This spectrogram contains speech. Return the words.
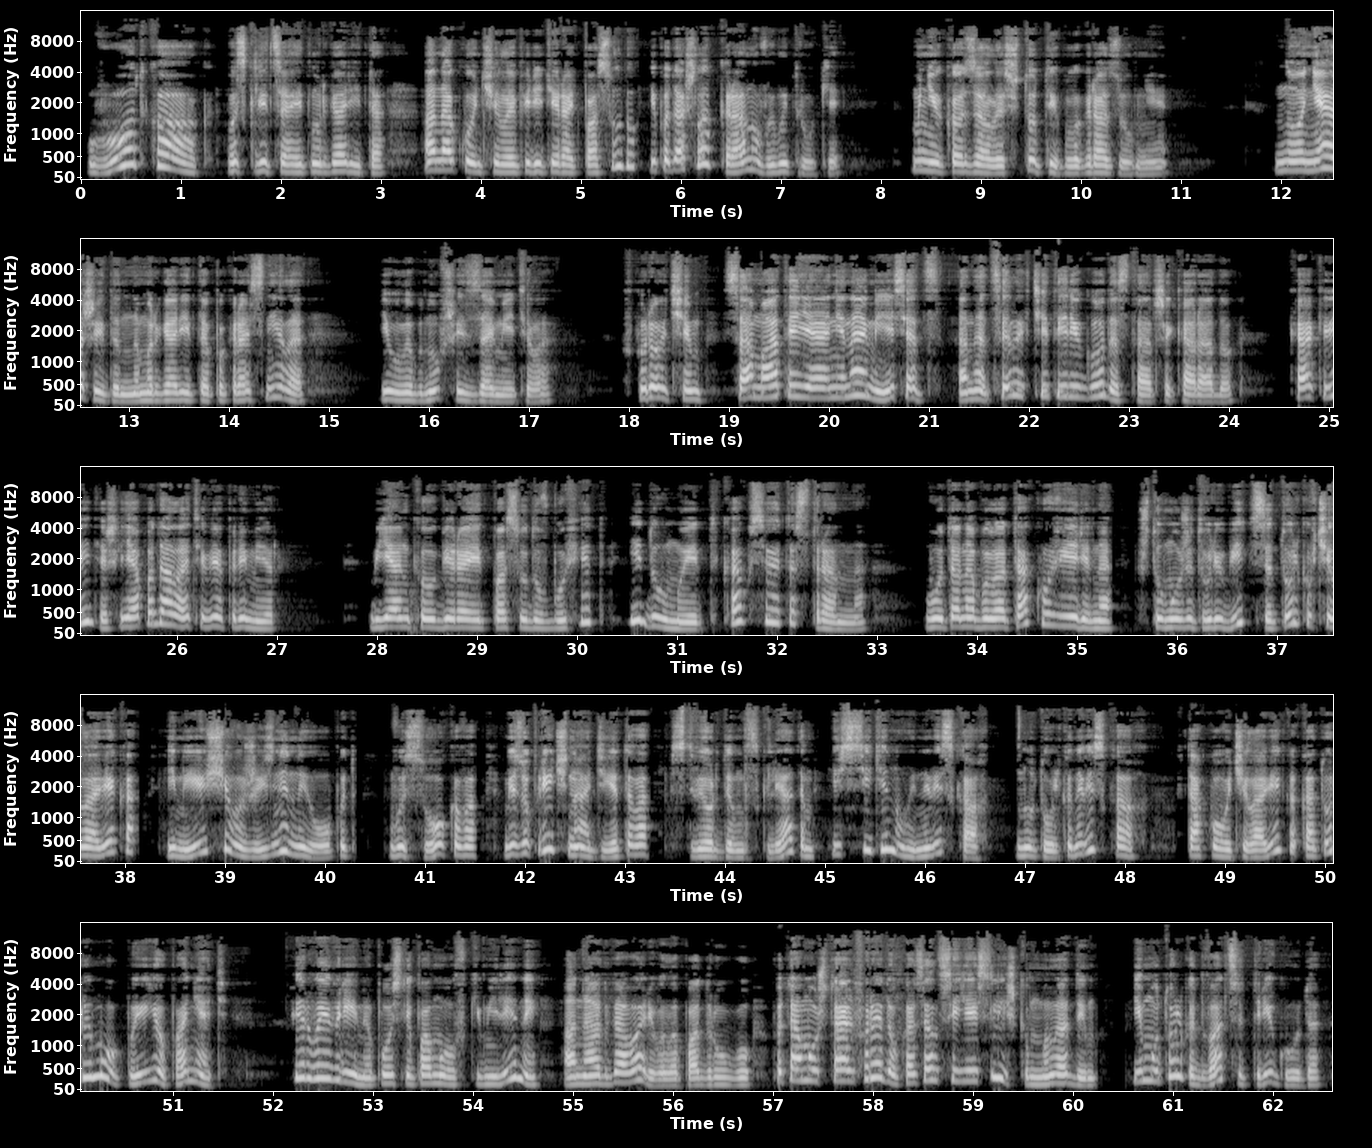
Вот как! восклицает Маргарита. Она кончила перетирать посуду и подошла к крану вымыть руки. Мне казалось, что ты благоразумнее. Но неожиданно Маргарита покраснела и, улыбнувшись, заметила. Впрочем, сама-то я не на месяц, а на целых четыре года старше Карадо. Как видишь, я подала тебе пример. Бьянка убирает посуду в буфет и думает, как все это странно. Вот она была так уверена, что может влюбиться только в человека, имеющего жизненный опыт, высокого, безупречно одетого, с твердым взглядом и с сединой на висках, но только на висках. Такого человека, который мог бы ее понять. Первое время после помолвки Милены она отговаривала подругу, потому что Альфредо казался ей слишком молодым, ему только 23 года.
